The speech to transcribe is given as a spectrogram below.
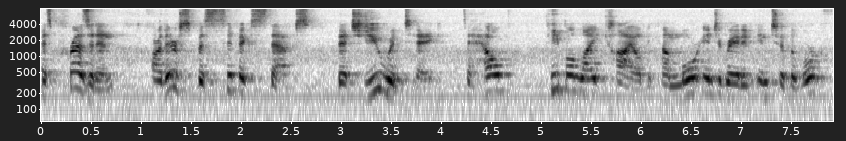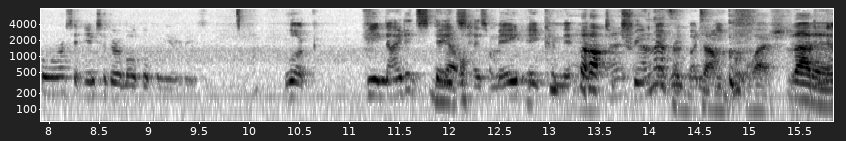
as president, are there specific steps that you would take to help people like Kyle become more integrated into the workforce and into their local communities? Look, the United States No. has made a commitment to treat And that's a everybody dumb equal. question. That And that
